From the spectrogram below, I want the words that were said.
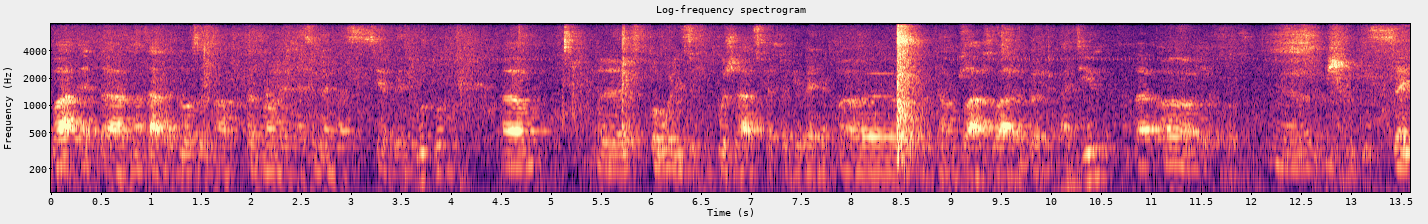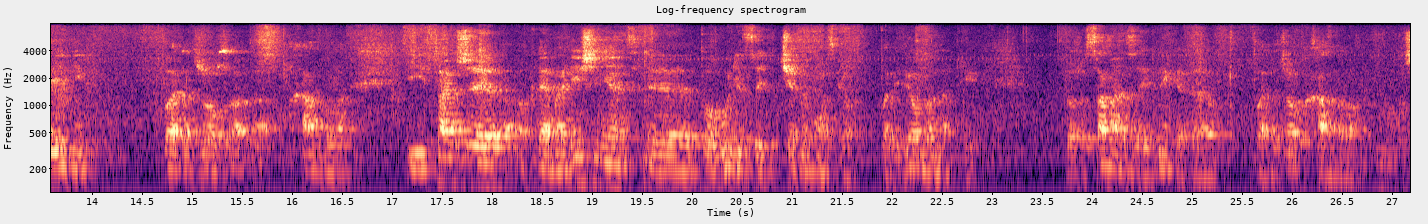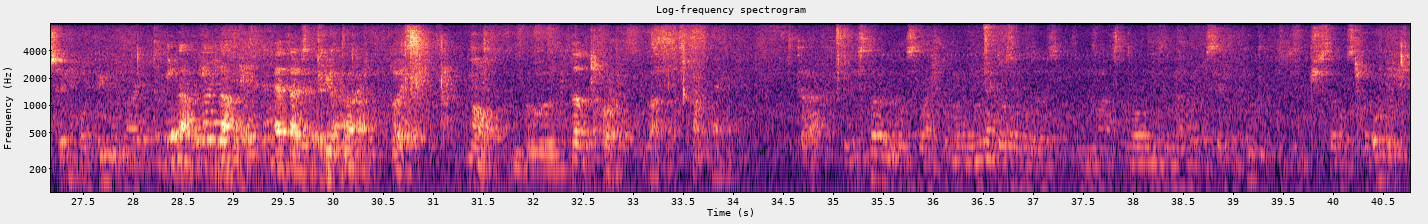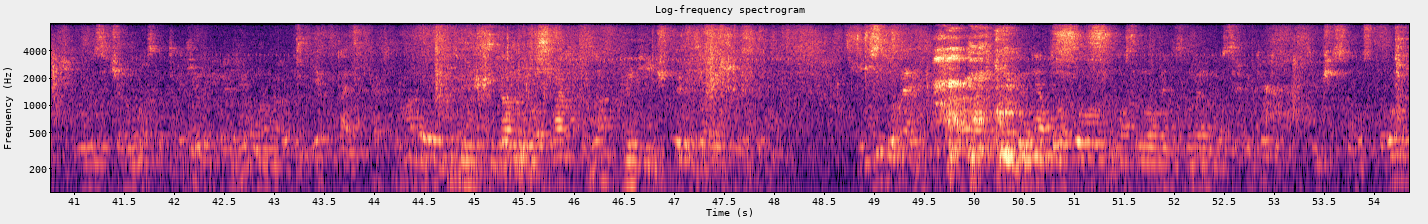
Два – это надати дозвіл на встановлення земельного сервітуту ем, е, по вулиці Бужацька, торгівельна, 2, 2, 1, е, е, заявник Фараджов Хамбула. І також окреме рішення по вулиці Чорноморська, павільйон номер 3. То же саме заявник це Фараджов Хамбула. Ще один, два і три. Один, Да, два, да. три, да? Это э, то есть, ну, б- додатково. да. Так, тоді ставлю на голосування. Хто надання дозволу на встановлення земельного сервітуту тимчасової споруди вулиця Чорноморська, торгівлі, район номер 1. Є питання? Немає? Ставлю на голосування. Хто за? Чотири за рішення. Наступне. Надання дозволу на встановлення земельного сервітуту тимчасової споруди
